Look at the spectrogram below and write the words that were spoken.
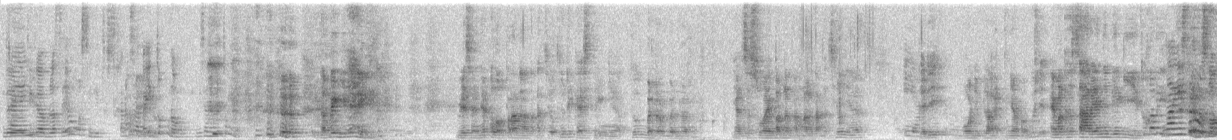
2013 aja masih gitu. Sekarang berapa hitung dong? Bisa ngitung nggak? Tapi gini nih, biasanya kalau peran anak kecil tuh di castingnya tuh bener-bener yang sesuai banget sama anak kecilnya. Iya. Jadi mau dibilang actingnya bagus, ya emang kesehariannya dia gitu kali. Nangis terus loh.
